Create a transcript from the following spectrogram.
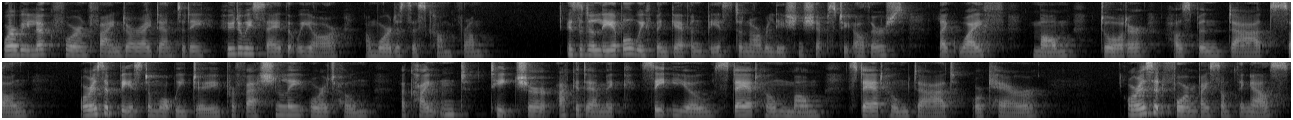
where we look for and find our identity. Who do we say that we are, and where does this come from? Is it a label we've been given based on our relationships to others, like wife, mum, daughter, husband, dad, son? Or is it based on what we do professionally or at home? Accountant, teacher, academic, CEO, stay at home mum, stay at home dad, or carer? Or is it formed by something else?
